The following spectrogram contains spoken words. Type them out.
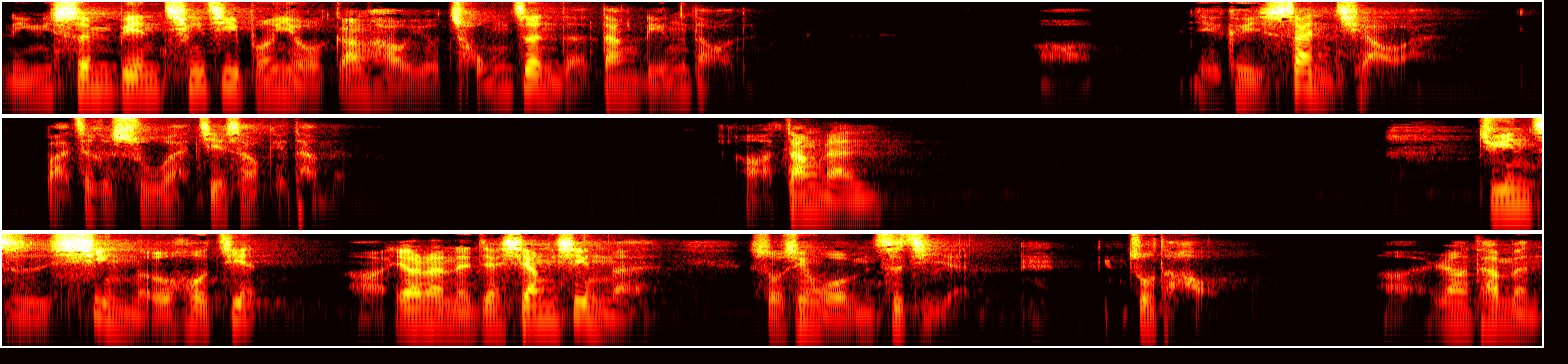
您身边亲戚朋友刚好有从政的当领导的，啊，也可以善巧啊，把这个书啊介绍给他们。啊，当然。君子信而后见，啊，要让人家相信呢。首先我们自己做得好，啊，让他们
